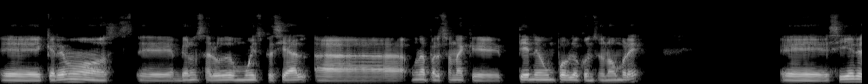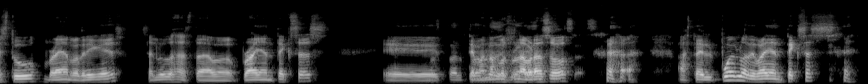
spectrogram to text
eh, queremos eh, enviar un saludo muy especial a una persona que tiene un pueblo con su nombre. Eh, si eres tú, Brian Rodríguez, saludos hasta Brian, Texas. te mandamos un abrazo. Hasta el pueblo de Brian, Texas,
